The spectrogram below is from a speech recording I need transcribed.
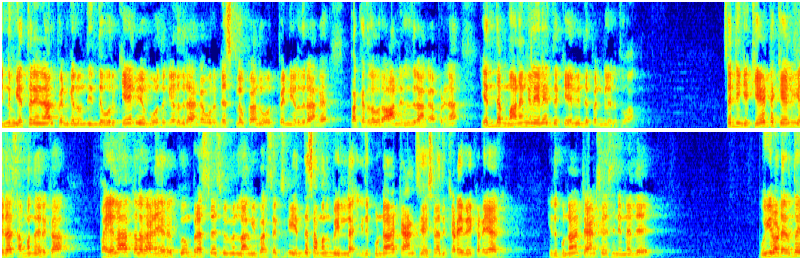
இன்னும் எத்தனை நாள் பெண்கள் வந்து இந்த ஒரு கேள்வி ஒருத்தருக்கு எழுதுறாங்க? ஒரு டெஸ்கில் உட்காந்து ஒரு பெண் எழுதுறாங்க பக்கத்தில் ஒரு ஆண் எழுதுறாங்க அப்படின்னா எந்த மனநிலையில இந்த கேள்வி இந்த பெண்கள் எழுதுவாங்க? சரி நீங்கள் கேட்ட கேள்வி ஏதாவது சம்மந்தம் இருக்கா? பயலா கலர் அணையருக்கும் பிரஸ்லெஸ் விமன் லாங்கி பார் செக்ஸுக்கும் எந்த சம்மந்தமும் இல்லை. இதுக்குண்டான டிரான்ஸ்லேஷன் அது கிடையவே கிடையாது. இதுக்குண்டான டிரான்ஸ்லேஷன் என்னது? உயிரோட இருந்து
